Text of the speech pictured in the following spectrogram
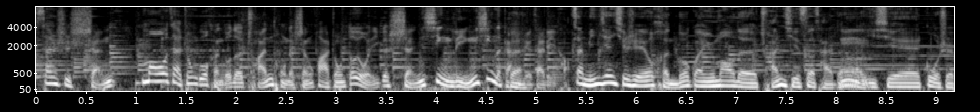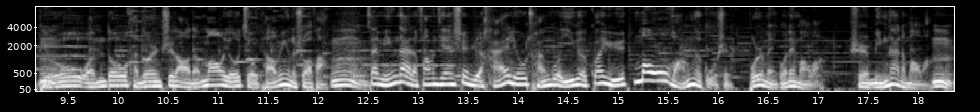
三是神，猫在中国很多的传统的神话中都有一个神性灵性的感觉在里头。在民间其实也有很多关于猫的传奇色彩的一些故事，比如我们都很多人知道的猫有九条命的说法。嗯，在明代的坊间甚至还流传过一个关于猫王的故事，不是美国那猫王，是明代的猫王。嗯，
